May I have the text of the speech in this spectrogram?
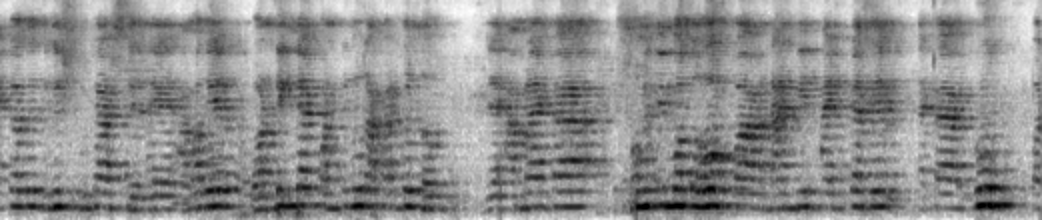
একটা জিনিস উঠে আসছে যে আমাদের বন্ডিংটা কন্টিনিউ রাখার জন্য যে আমরা একটা সমিতির মতো হোক বা নাইনটি ফাইভ একটা গ্রুপ বা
